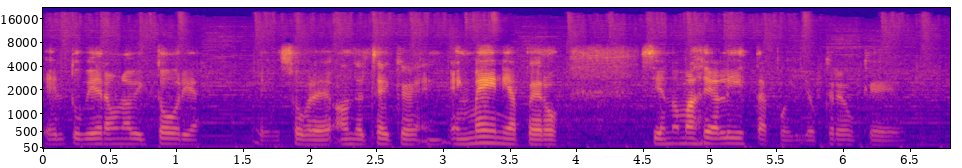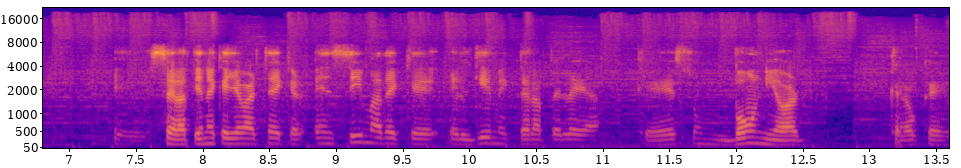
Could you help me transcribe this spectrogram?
él tuviera una victoria eh, sobre Undertaker en, Mania, pero siendo más realista, pues yo creo que eh, se la tiene que llevar Taker encima de que el gimmick de la pelea, que es un boneyard, creo que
